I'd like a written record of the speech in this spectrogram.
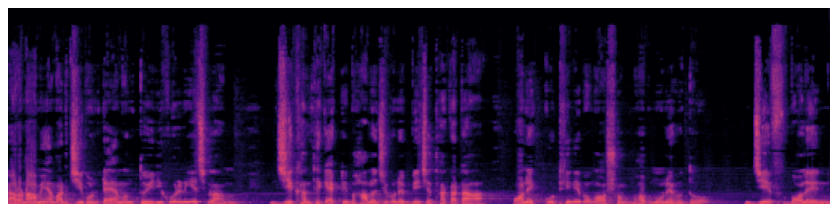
কারণ আমি আমার জীবনটা এমন তৈরি করে নিয়েছিলাম যেখান থেকে একটি ভালো জীবনে বেঁচে থাকাটা অনেক কঠিন এবং অসম্ভব মনে হতো। জেফ বলেন,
